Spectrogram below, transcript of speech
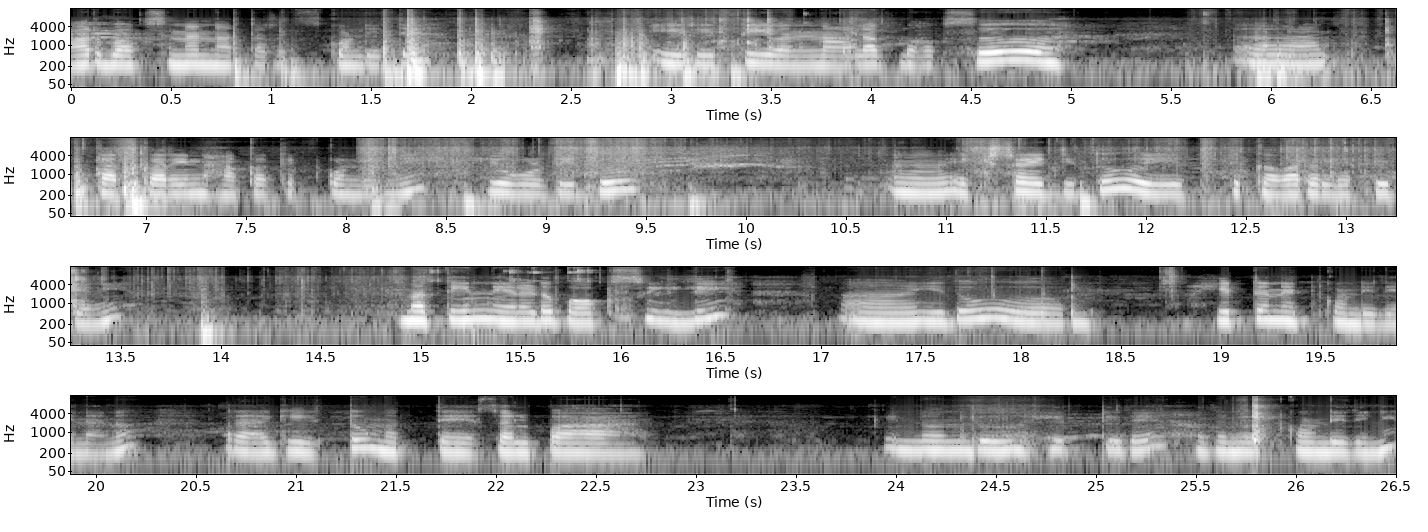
ಆರು ಬಾಕ್ಸನ್ನ ನಾನು ತರಿಸ್ಕೊಂಡಿದ್ದೆ. ಈ ರೀತಿ ಒಂದು ನಾಲ್ಕು ಬಾಕ್ಸು ತರಕಾರಿನ ಹಾಕಕ್ಕೆ ಇಟ್ಕೊಂಡಿದ್ದೀನಿ ಇವು ಉಳಿದಿದ್ದು ಎಕ್ಸ್ಟ್ರಾ ಇದ್ದಿದ್ದು ಈ ಕವರಲ್ಲಿ ಇಟ್ಟಿದ್ದೀನಿ. ಮತ್ತು ಇನ್ನೆರಡು ಬಾಕ್ಸ್ ಇಲ್ಲಿ ಇದು ಹಿಟ್ಟನ್ನು ಇಟ್ಕೊಂಡಿದ್ದೀನಿ ನಾನು. ರಾಗಿ ಹಿಟ್ಟು ಮತ್ತು ಸ್ವಲ್ಪ ಇನ್ನೊಂದು ಹಿಟ್ಟಿದೆ, ಅದನ್ನು ಇಟ್ಕೊಂಡಿದ್ದೀನಿ.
